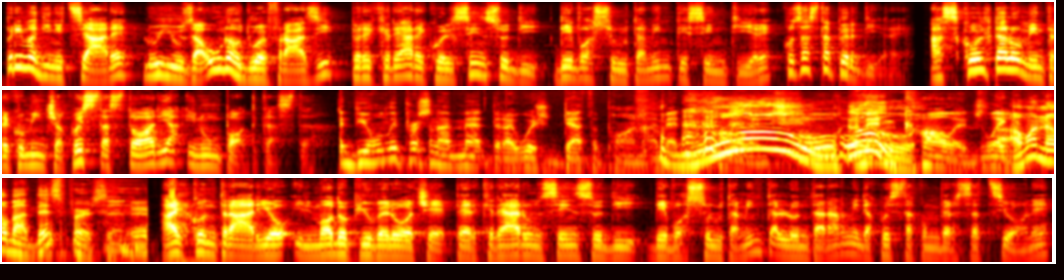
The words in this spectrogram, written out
Prima di iniziare, lui usa una o due frasi per creare quel senso di devo assolutamente sentire cosa sta per dire. Ascoltalo mentre comincia questa storia in un podcast. The only person I've met that I wish death upon, I met in college. I met in college. Like, I want to know about this person. Al contrario, il modo più veloce per creare un senso di devo assolutamente allontanarmi da questa conversazione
